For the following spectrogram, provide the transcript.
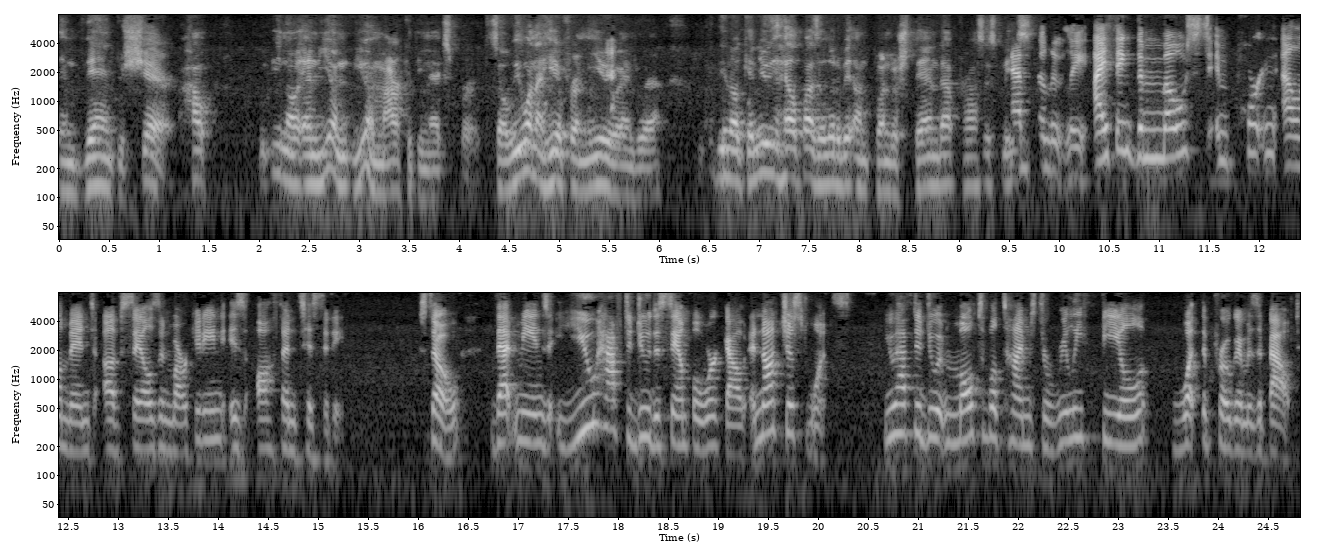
and then to share. How you know, and you're you're a marketing expert, so we want to hear from you, Andrea. You know, can you help us a little bit on, to understand that process, please? Absolutely. I think the most important element of sales and marketing is authenticity. So that means you have to do the sample workout and not just once. You have to do it multiple times to really feel what the program is about.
